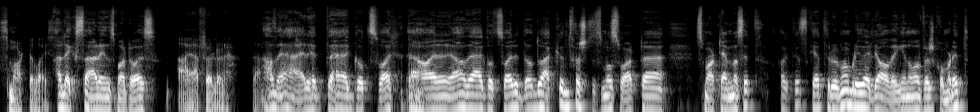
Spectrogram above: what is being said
smart device. Alexa er din smart device. Ja, jeg føler det. det Ja, det er et, det er et godt svar. Har, ja, det er et godt svar. Du du er ikke den første som har svart uh, smarthjemmet sitt, faktisk. Jeg tror man blir veldig avhengig når man først kommer dit.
